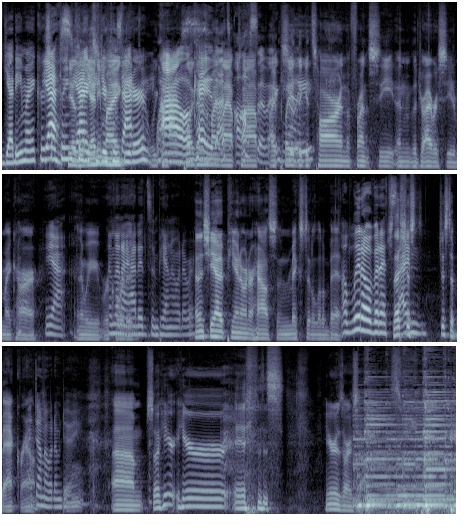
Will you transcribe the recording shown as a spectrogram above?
Yeti mic or Yes, something? She yeah, a you Yeti did your mic. computer. Exactly. We Wow. plugged it Okay, my that's laptop. awesome. I played the guitar in the front seat and the driver's seat of my car, yeah. and then we recorded. And then I added some piano, whatever. And then she had a piano in her house and mixed it a little bit. a little bit. It's So that's I, just just a background. I don't know what I'm doing. Um, so here here is here is our song.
